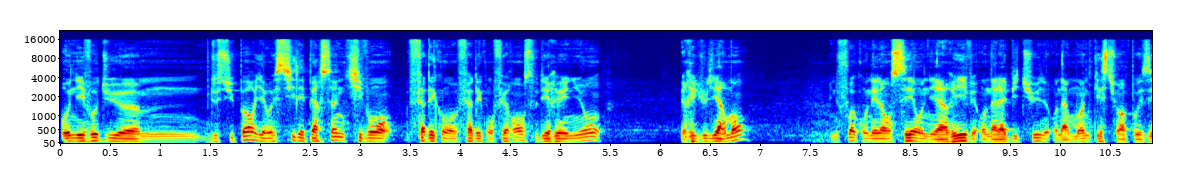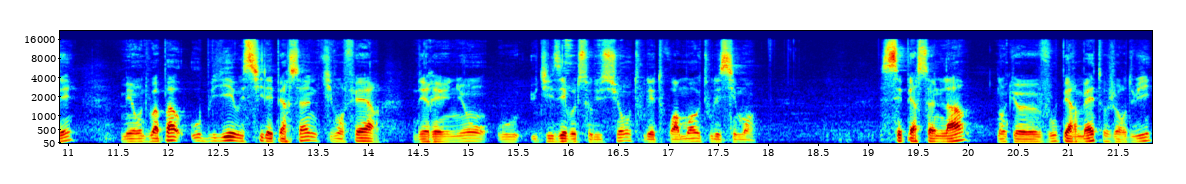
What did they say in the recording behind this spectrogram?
Au niveau du, euh, du, support, il y a aussi les personnes qui vont faire des, faire des conférences ou des réunions régulièrement une fois qu'on est lancé, on y arrive, on a l'habitude, on a moins de questions à poser. Mais on ne doit pas oublier aussi les personnes qui vont faire des réunions ou utiliser votre solution tous les trois mois ou tous les six mois. Ces personnes-là, donc euh, vous aujourd'hui,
